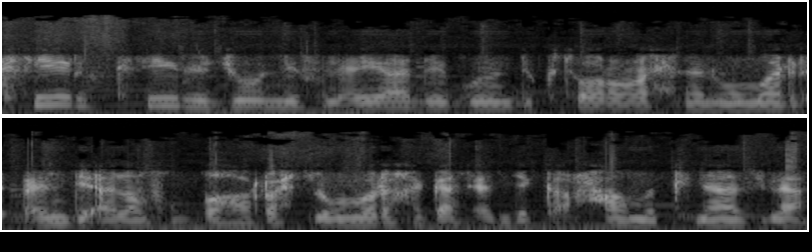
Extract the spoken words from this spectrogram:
كثير كثير يجوني في العيادة يقولون دكتورة رحنا الممر عندي ألم في الظهر رحت للممرخة قالت عندك أرحامك نازلة.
